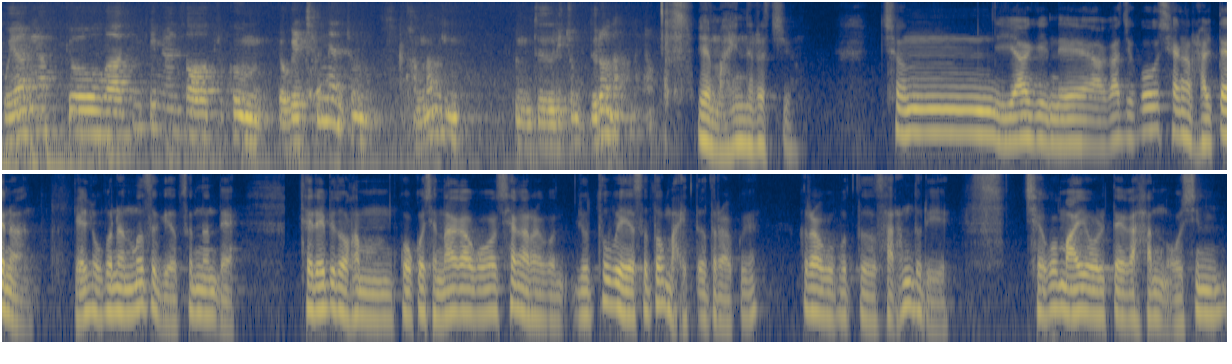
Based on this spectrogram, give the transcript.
고양이 학교가 생기면서 조금 여길 찾는 좀 관광객 분들이 좀 늘어나나요? 예, 많이 늘었지요. 처음 이야기 내와가지고 생활할 때는 별로 그런 모습이 없었는데 텔레비도 한 곳곳에 나가고 생활하고 유튜브에서도 많이 뜨더라고요. 그러고부터 사람들이 최고 많이 올 때가 한 50몇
